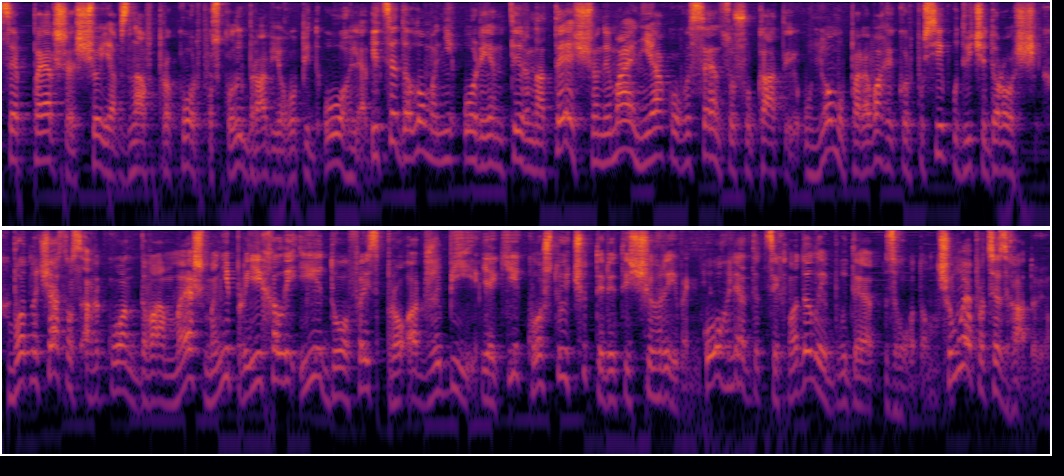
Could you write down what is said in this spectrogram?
це перше, що я взнав про корпус, коли брав його під огляд. І це дало мені орієнтир на те, що немає ніякого сенсу шукати у ньому переваги корпусів удвічі дорожчих. Бо одночасно з Arcon 2 Mesh мені приїхали і до Face Pro RGB, які коштують 4000 гривень. Огляд цих моделей буде згодом. Чому я про це згадую?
